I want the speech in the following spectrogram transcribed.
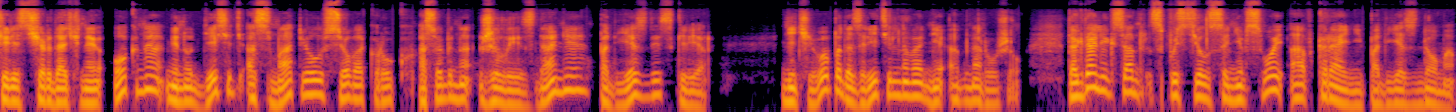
через чердачные окна минут десять осматривал все вокруг, особенно жилые здания, подъезды, сквер. Ничего подозрительного не обнаружил. Тогда Александр спустился не в свой, а в крайний подъезд дома,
